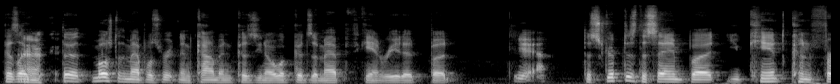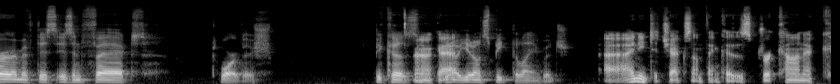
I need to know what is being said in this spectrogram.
Because like Okay. the most of the map was written in common because you know what good's a map if you can't read it, but Yeah. the script is the same, but you can't confirm if this is in fact Dwarvish because Okay. you know you don't speak the language. Uh, I need to check something because Draconic.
